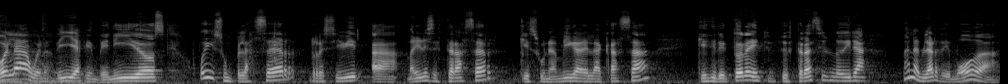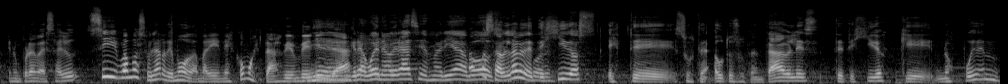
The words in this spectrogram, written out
Hola, buenos días, bienvenidos. Hoy es un placer recibir a Marines Strasser, que es una amiga de la casa, que es directora del Instituto Strasser. Uno dirá, ¿van a hablar de moda en un programa de salud? Sí, vamos a hablar de moda, Marines. ¿Cómo estás? Bienvenida. Bien, bueno, gracias María. Vamos a hablar de tejidos este, autosustentables, de tejidos que nos pueden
